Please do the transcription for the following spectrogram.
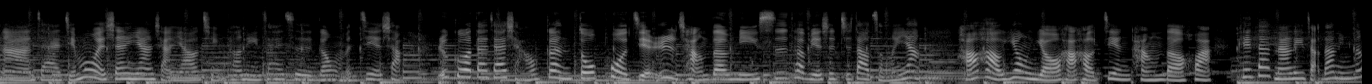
那在节目尾声一样，想邀请 Tony 再次跟我们介绍，如果大家想要更多破解日常的迷思，特别是知道怎么样好好用油、好好健康的话，可以在哪里找到您呢？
